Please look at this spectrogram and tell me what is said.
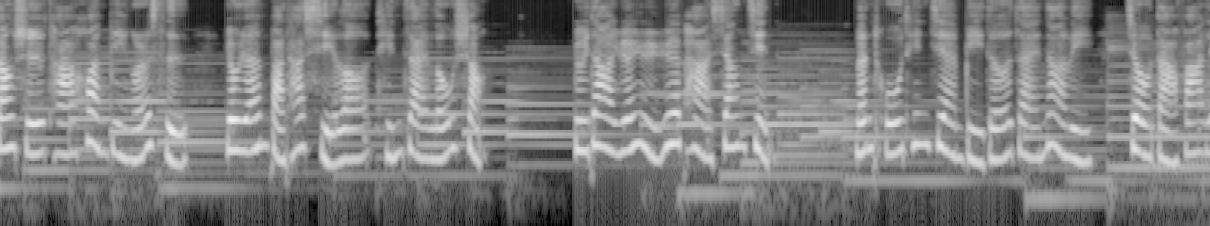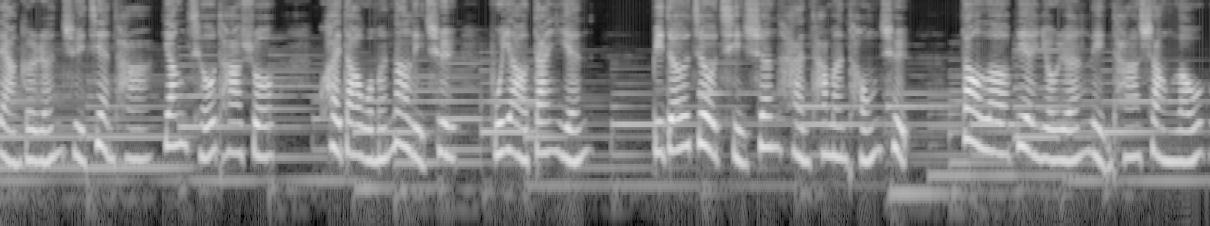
当时他患病而死，有人把他洗了，停在楼上。吕大原与约帕相近。门徒听见彼得在那里，就打发两个人去见他，央求他说：“快到我们那里去，不要单言。”彼得就起身喊他们同去。到了，便有人领他上楼，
